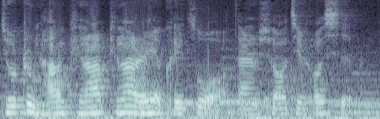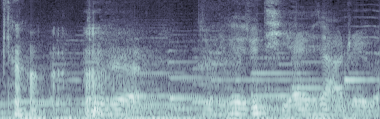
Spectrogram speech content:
就正常平常平常人也可以坐，但是需要介绍信，就是就你可以去体验一下这个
